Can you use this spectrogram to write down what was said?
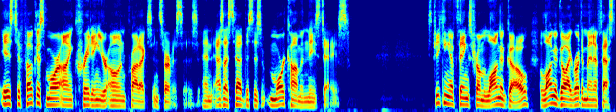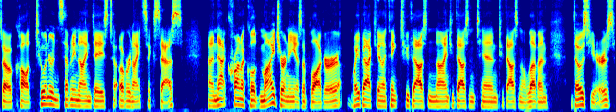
is to focus more on creating your own products and services. And as I said, this is more common these days. Speaking of things from long ago, long ago I wrote a manifesto called 279 Days to Overnight Success. And that chronicled my journey as a blogger way back in, I think, 2009, 2010, 2011, those years.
